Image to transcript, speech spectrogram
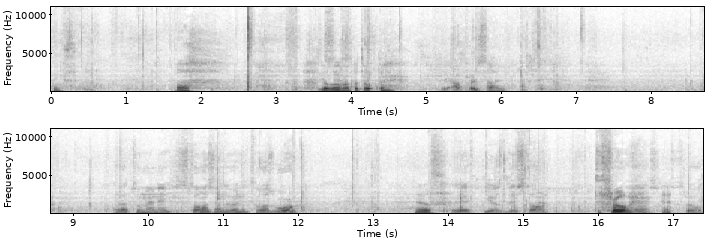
Thanks. Ah. Så var man på toppen. The upper side. There are too many stones and when it was war, Yes. they used this stone To throw. yes, to throw.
